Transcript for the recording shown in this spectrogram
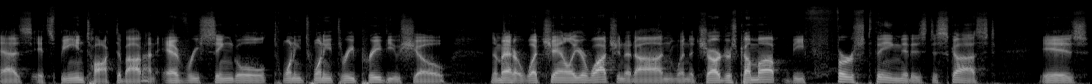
as it's being talked about on every single 2023 preview show, no matter what channel you're watching it on. When the Chargers come up, the first thing that is discussed is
